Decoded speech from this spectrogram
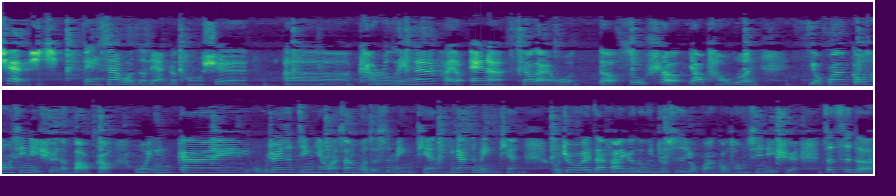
Chest，等一下，我的两个同学啊、呃、，Carolina 还有 Anna 要来我的宿舍，要讨论有关沟通心理学的报告。我应该，我不确定是今天晚上或者是明天，应该是明天，我就会再发一个录音，就是有关沟通心理学。这次的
